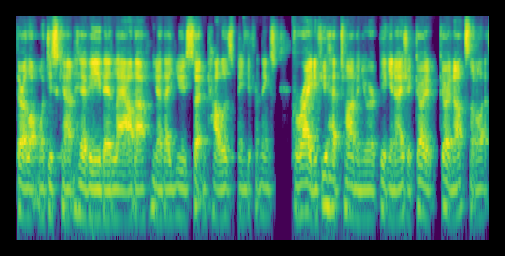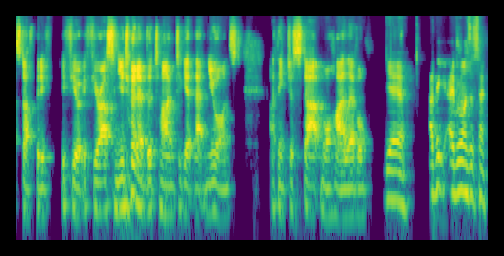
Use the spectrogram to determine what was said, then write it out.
they're a lot more discount heavy. They're louder. You know, they use certain colors mean different things. Great. If you had time and you were big in Asia, go go nuts on all that stuff. But if if you're if you're us and you don't have the time to get that nuanced, I think just start more high level. Yeah. I think everyone's the same.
